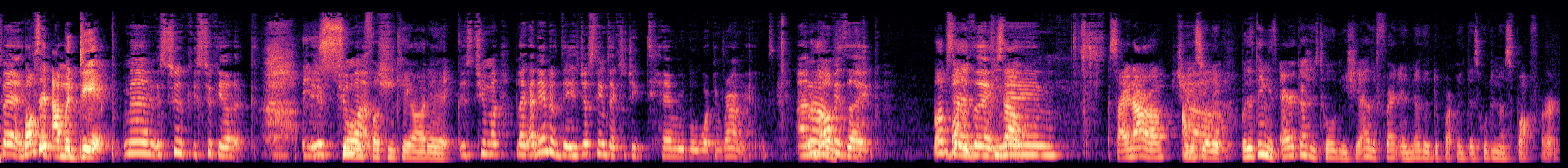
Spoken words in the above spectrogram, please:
Respect. Bob said, "I'm a dip." Man, it's too it's too chaotic. It's, It's too so much. fucking chaotic. It's too much. Like at the end of the day, it just seems like such a terrible work environment. And Well, Bob is like, Bob Bob said, is like, "Peace out, man, sayonara. I'm gonna see you later." But the thing is, Erica has told me she has a friend in another department that's holding a spot for her.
